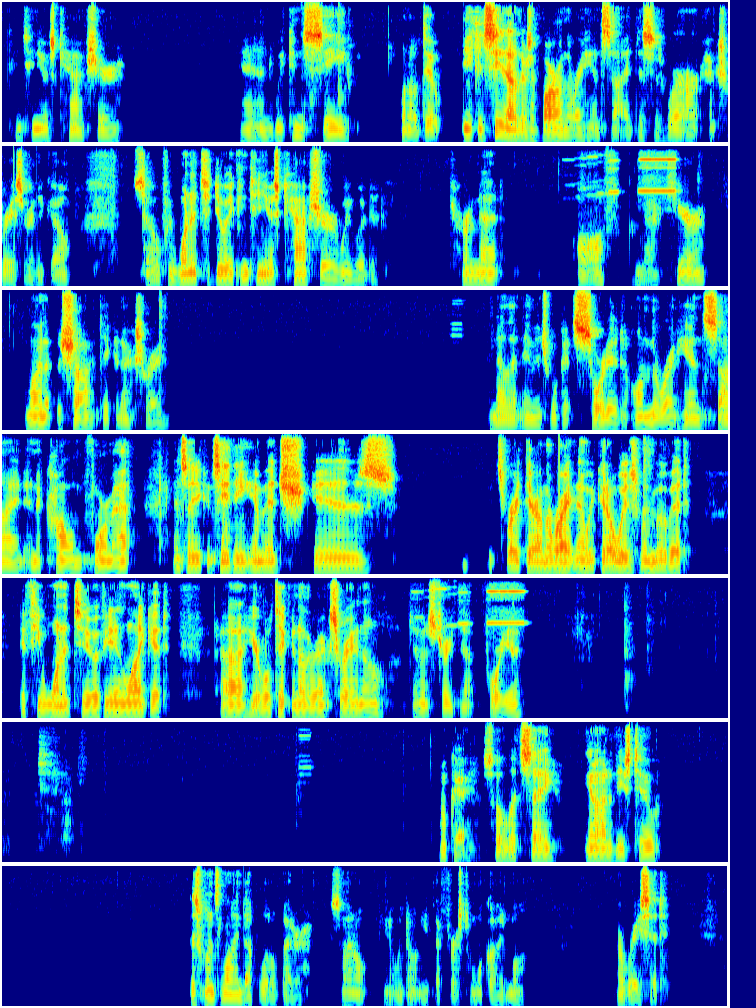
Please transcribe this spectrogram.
continuous capture and we can see what I'll do. You can see now there's a bar on the right hand side. This is where our x-rays are going to go. So if we wanted to do a continuous capture, we would turn that off, come back here, line up the shot, take an x-ray. Now that image will get sorted on the right-hand side in a column format. And so you can see the image is, it's right there on the right. Now we could always remove it if you wanted to, if you didn't like it. Uh, here, we'll take another x-ray and I'll demonstrate that for you. Okay, so let's say, you know, out of these two, this one's lined up a little better. So I don't, you know, we don't need that first one. We'll go ahead and we'll erase it.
